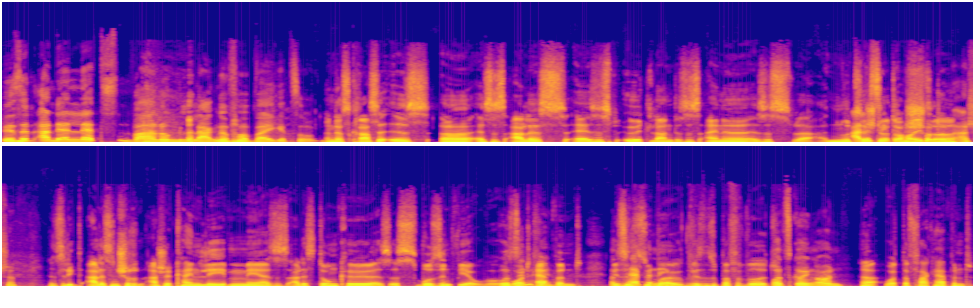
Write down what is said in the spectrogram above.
wir sind an der letzten Warnung lange vorbeigezogen. Und das Krasse ist, äh, es ist alles, äh, es ist Ödland, es ist eine, es ist äh, nur Alles liegt zerstörte in Schutt und Häuser. Asche. Es liegt alles in Schutt und Asche, kein Leben mehr, es ist alles dunkel, es ist, wo sind wir? What sind wir? happened? Wir What's sind happening? super, wir sind super verwirrt. What's going on? Ja, what the fuck happened?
